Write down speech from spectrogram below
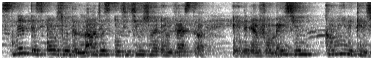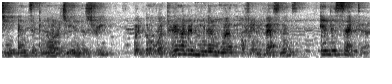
SSNIT is also the largest institutional investor in the information, communication, and technology industry, with over 300 million worth of investments in the sector.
